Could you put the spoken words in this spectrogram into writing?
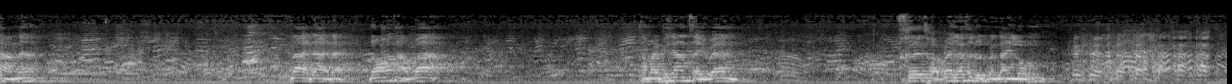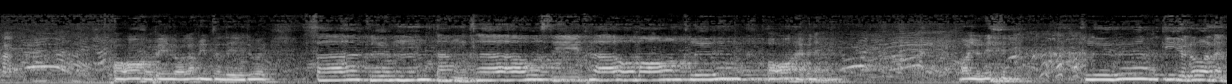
ถามนะได้ได้ได้น้องเขาถามว่าทำไมพี่ด้านใส่แว่น เคยถอดแว่นแล้วสะดุดบันไดล้มพอขอเพลงรารับริมทะเลด้วย ฟ้าคลึ้มตั้งคลาวสีเทามองคลื้มพอหายไปไหนอ๋ออยู่นี่คลื้มเมื่อกี้อยู่โน่นน่ะ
